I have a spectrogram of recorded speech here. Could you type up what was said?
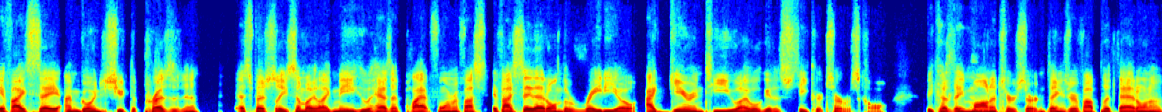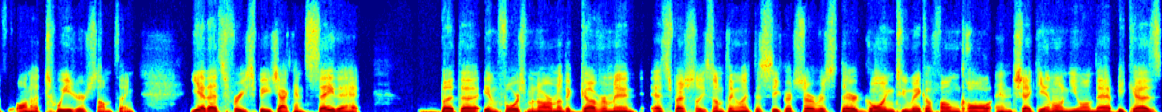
if I say I'm going to shoot the president, especially somebody like me who has a platform, if I if I say that on the radio, I guarantee you I will get a Secret Service call because they monitor certain things. Or if I put that on a on a tweet or something, yeah, that's free speech. I can say that. But the enforcement arm of the government, especially something like the Secret Service, they're going to make a phone call and check in on you on that because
